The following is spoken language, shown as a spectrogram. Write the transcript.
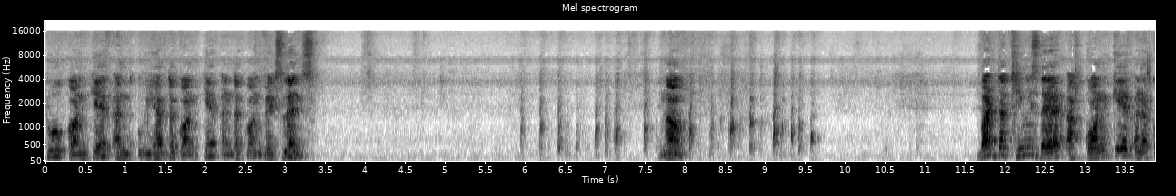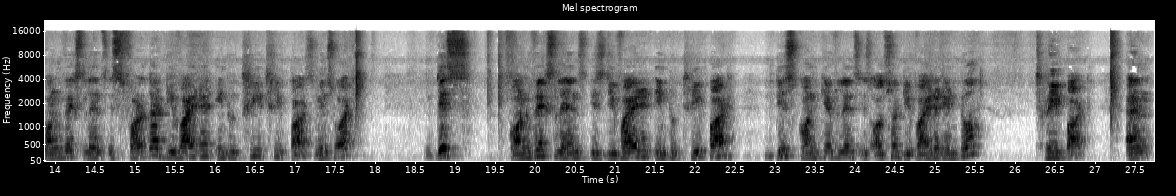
two concave and we have the concave and the convex lens. Now, But the thing is that a concave and a convex lens is further divided into three three parts. Means what? This convex lens is divided into three part. This concave lens is also divided into three part. And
